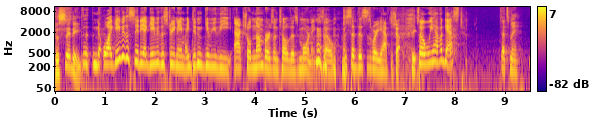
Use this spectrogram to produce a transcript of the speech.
the city. The, no, well, I gave you the city. I gave you the street name. I didn't give you the actual numbers until this morning. So just said this is where you have to show up. So we have a guest. That's me.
